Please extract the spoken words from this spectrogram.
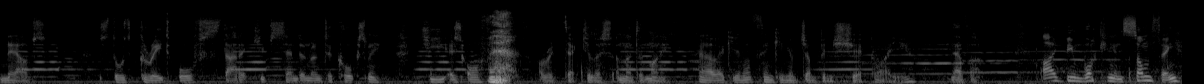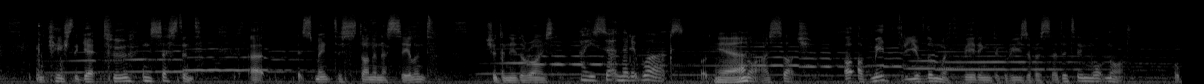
Nerves. It's those great oafs Starrick keeps sending round to coax me. He is offering a ridiculous amount of money. Alec, you're not thinking of jumping ship, are you? Never. I've been working on something in case they get too insistent. Uh, it's meant to stun an assailant, should the need arise. Are you certain that it works? But Yeah. Not as such. I- I've made three of them with varying degrees of acidity and whatnot. Well,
